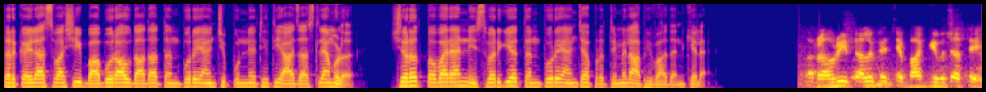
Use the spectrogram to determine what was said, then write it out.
तर कैलासवाशी बाबूराव दादा तनपुरे यांची पुण्यतिथी आज असल्यामुळं शरद पवार यांनी स्वर्गीय तनपुरे यांच्या प्रतिमेला अभिवादन केलं. राहुरी तालुक्याचे भाग्यविधाते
